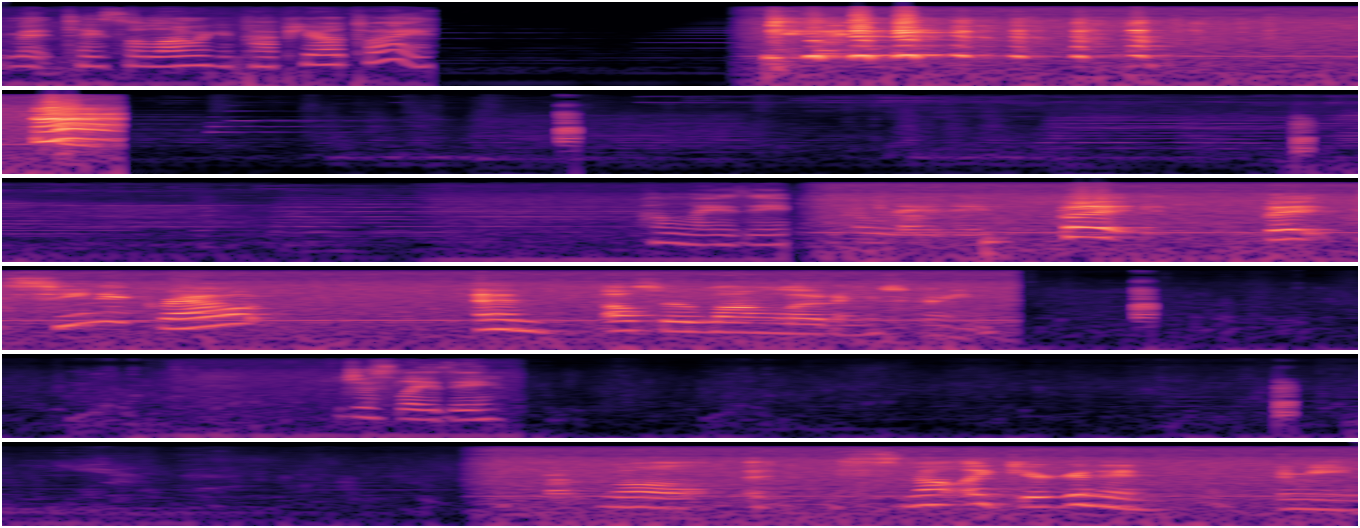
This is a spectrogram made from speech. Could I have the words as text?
It takes so long we can pop hero twice. I'm lazy. I'm lazy. But but scenic route and also long loading screen. Just lazy. Well, it's not like you're gonna. I mean,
